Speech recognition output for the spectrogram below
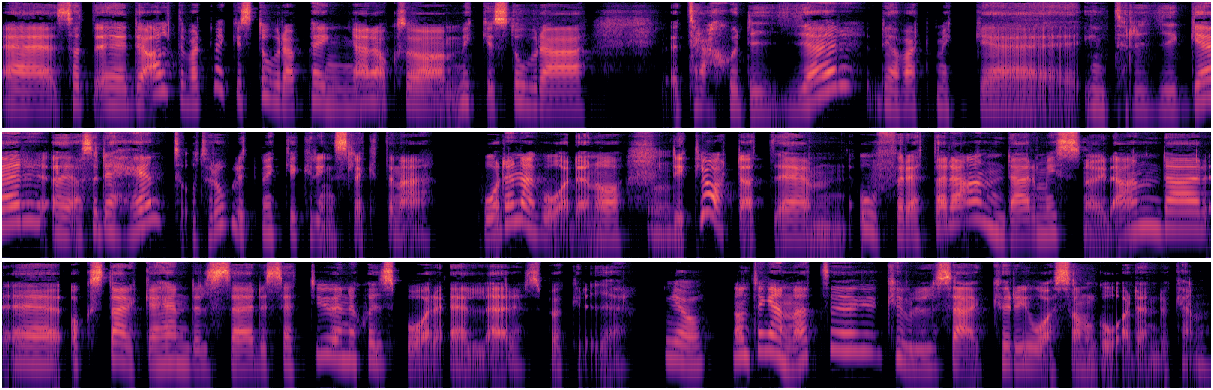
Eh, så eh, det har alltid varit mycket stora pengar, också mycket stora eh, tragedier. Det har varit mycket intriger. Alltså det har hänt otroligt mycket kring släkterna på den här gården. Och Mm. Det är klart att eh, oförrättade andar, missnöjda andar eh, och starka händelser, det sätter ju energispår eller spökerier. Ja. Någonting annat eh, kul, så här, kuriosa om gården du kan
